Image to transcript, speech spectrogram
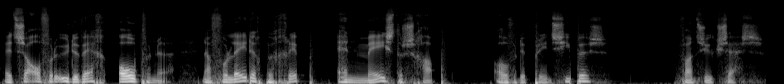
Het zal voor u de weg openen naar volledig begrip en meesterschap over de principes van succes.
